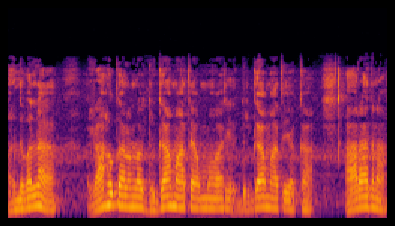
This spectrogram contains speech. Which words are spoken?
అందువల్ల రాహుకాలంలో దుర్గామాత అమ్మవారి దుర్గామాత యొక్క ఆరాధన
